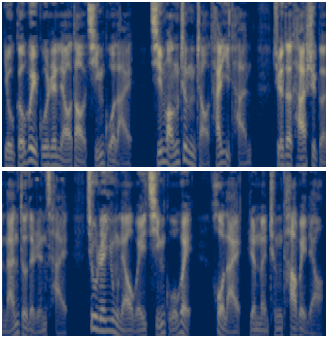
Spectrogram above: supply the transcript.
有个魏国人聊到秦国来，秦王政找他一谈，觉得他是个难得的人才，就任用辽为秦国尉。后来人们称他魏辽。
